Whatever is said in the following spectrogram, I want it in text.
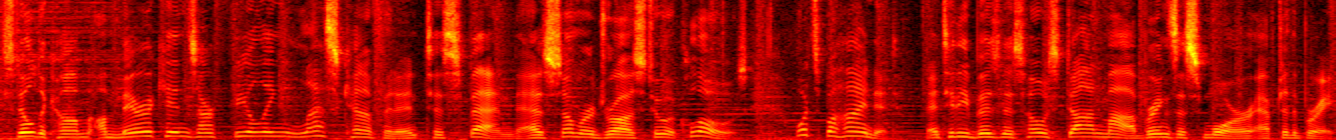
Still to come, Americans are feeling less confident to spend as summer draws to a close. What's behind it? NTD Business host Don Ma brings us more after the break.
